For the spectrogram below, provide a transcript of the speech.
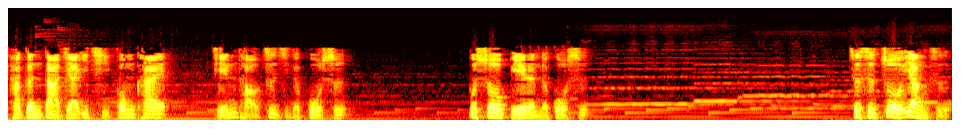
他跟大家一起公开检讨自己的过失，不说别人的过失，这是做样子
